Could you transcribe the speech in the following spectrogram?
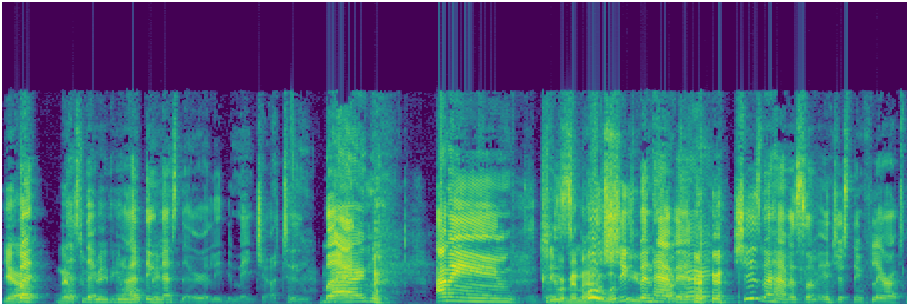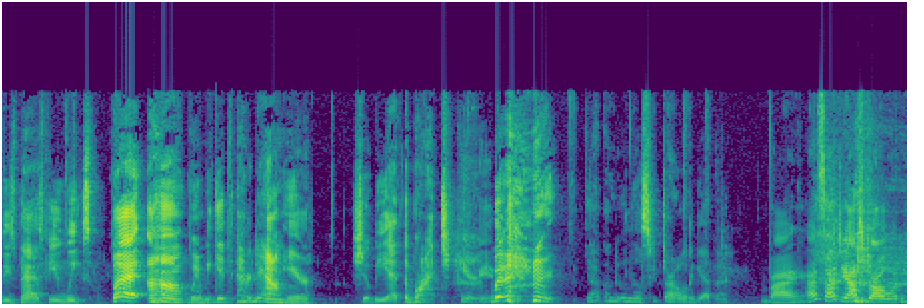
Yeah, but never too the, big. I think that's the early dementia too. But I mean, She 'cause, remember how to woo, whoop she's you. been having Okay. she's been having some interesting flare ups these past few weeks. But um, when we get her down here, she'll be at the brunch. Period. But y'all gonna do a little stroll together. Bye. I told you I stroll with her.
